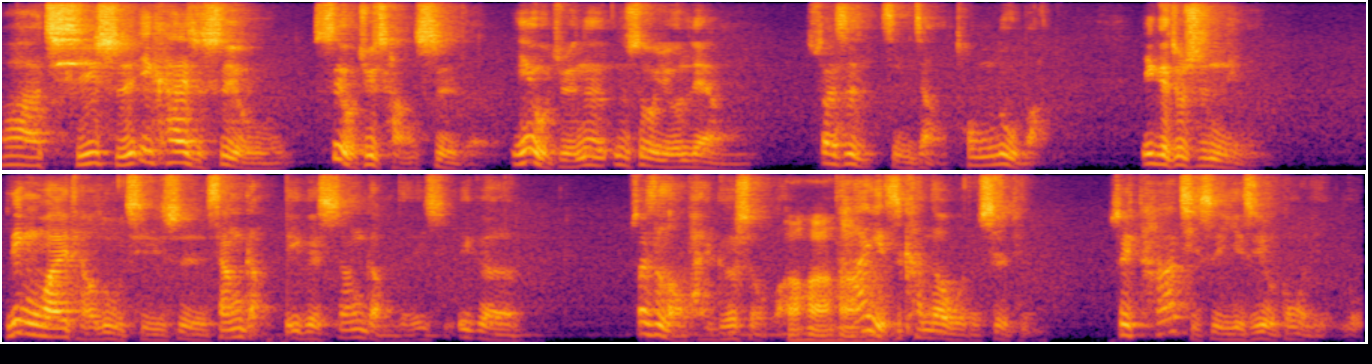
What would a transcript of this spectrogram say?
啊，其实一开始是有是有去尝试的，因为我觉得那那时候有两算是怎么讲通路吧，一个就是你，另外一条路其实是香港一个香港的一些一个算是老牌歌手吧，他也是看到我的视频，所以他其实也是有跟我联络，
